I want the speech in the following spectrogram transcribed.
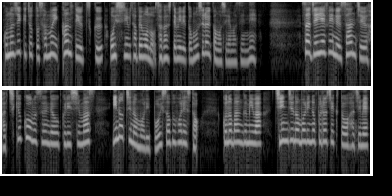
この時期ちょっと寒い寒っていうつく美味しい食べ物を探してみると面白いかもしれませんね。さあ JFN38 局を結んでお送りします。命の森 Voice of Forest。この番組は鎮守の森のプロジェクトをはじめ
